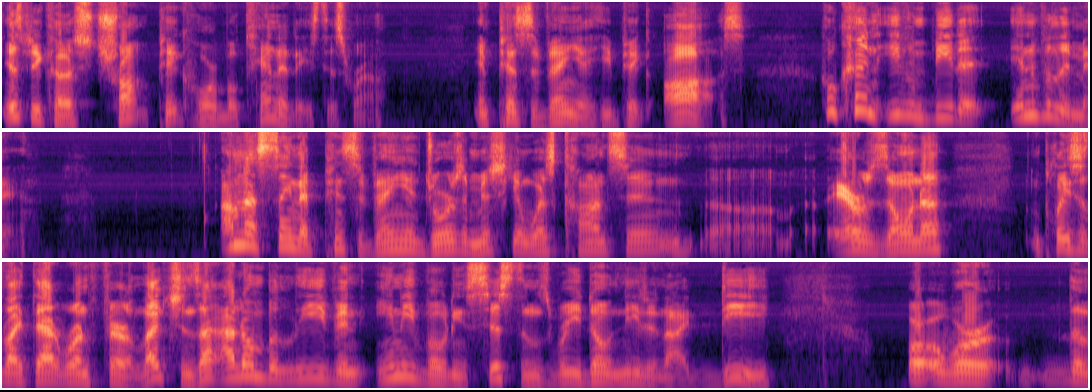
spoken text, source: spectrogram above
It's because Trump picked horrible candidates this round. In Pennsylvania, he picked Oz, who couldn't even beat an invalid man. I'm not saying that Pennsylvania, Georgia, Michigan, Wisconsin, um, Arizona, places like that run fair elections. I, I, don't believe in any voting systems where you don't need an ID or, or where the,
